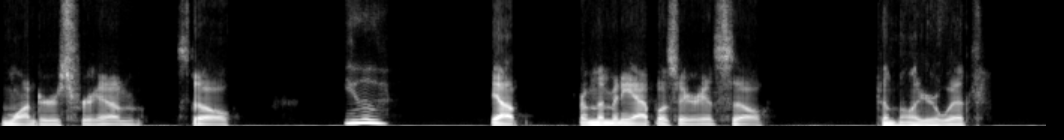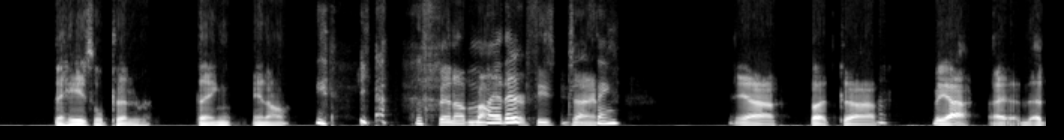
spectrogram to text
wonders for him. So, You yeah, from the Minneapolis area. So, familiar with the Hazelden thing, you know. Yeah. It's been up Oh, by there a few times. Yeah. But, uh, but yeah, I, that,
